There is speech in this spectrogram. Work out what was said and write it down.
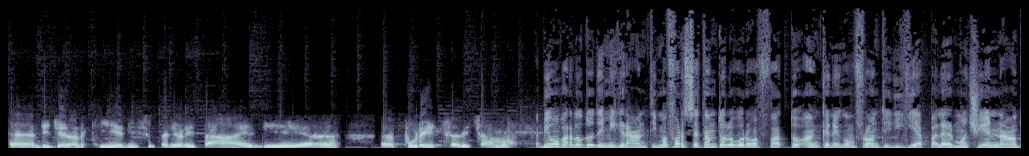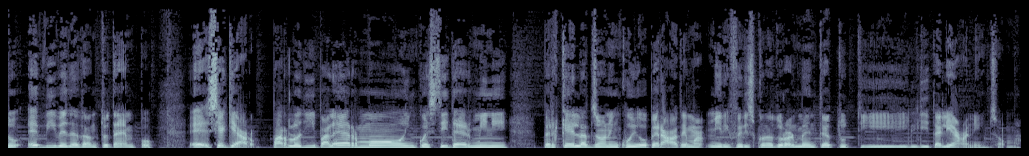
eh, di gerarchie, di superiorità e di eh, purezza, diciamo. Abbiamo parlato dei migranti, ma forse tanto lavoro va fatto anche nei confronti di chi a Palermo ci è nato e vive da tanto tempo. E sia chiaro, parlo di Palermo in questi termini perché è la zona in cui operate, ma mi riferisco naturalmente a tutti gli italiani, insomma,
